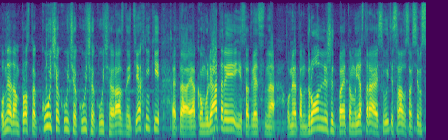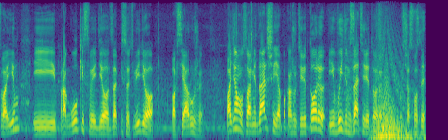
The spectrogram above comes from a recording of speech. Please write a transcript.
У меня там просто куча, куча, куча, куча разной техники. Это и аккумуляторы, и, соответственно, у меня там дрон лежит, поэтому я стараюсь выйти сразу со всем своим и прогулки свои делать, записывать видео во все оружие. Пойдем с вами дальше, я покажу территорию и выйдем за территорию. Мы сейчас возле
